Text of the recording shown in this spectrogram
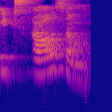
It's awesome.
